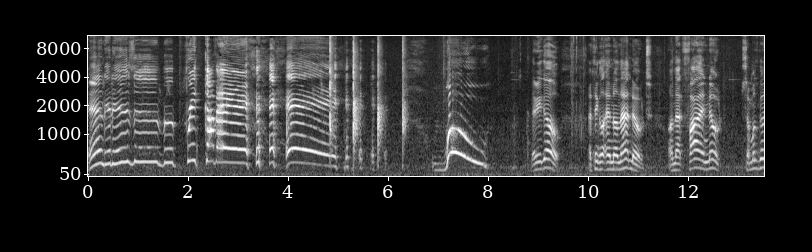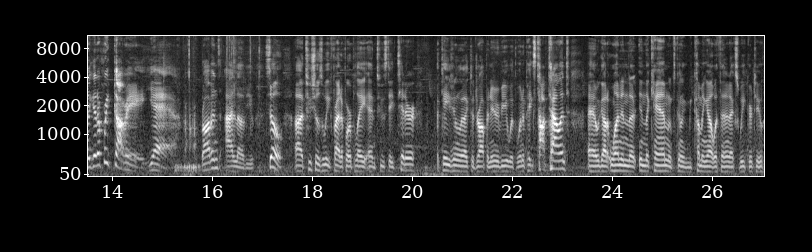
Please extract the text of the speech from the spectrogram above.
And it is uh, a, a free coffee! Woo! There you go. I think I'll end on that note. On that fine note someone's gonna get a free coffee. Yeah. Robins, I love you. So, uh, two shows a week, Friday Foreplay and Tuesday Titter. Occasionally, I like to drop an interview with Winnipeg's top talent, and we got one in the in the can. It's going to be coming out within the next week or two.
